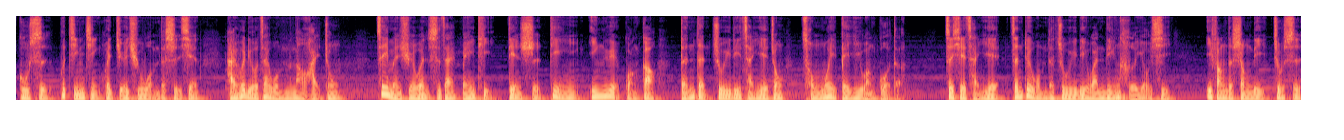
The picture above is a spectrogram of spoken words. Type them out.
故事不仅仅会攫取我们的视线，还会留在我们的脑海中。这门学问是在媒体、电视、电影、音乐、广告等等注意力产业中从未被遗忘过的。这些产业针对我们的注意力玩零和游戏，一方的胜利就是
